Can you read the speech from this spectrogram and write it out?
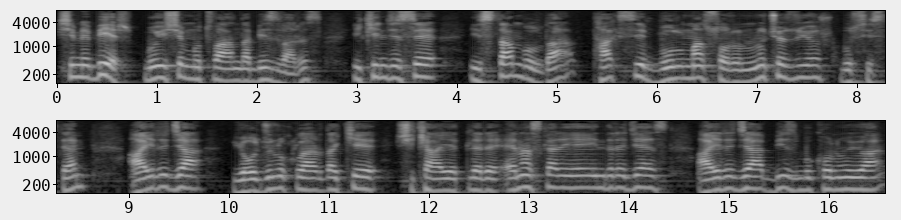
Şimdi bir, bu işin mutfağında biz varız. İkincisi İstanbul'da taksi bulma sorununu çözüyor bu sistem. Ayrıca yolculuklardaki şikayetleri en asgariye indireceğiz. Ayrıca biz bu konuya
